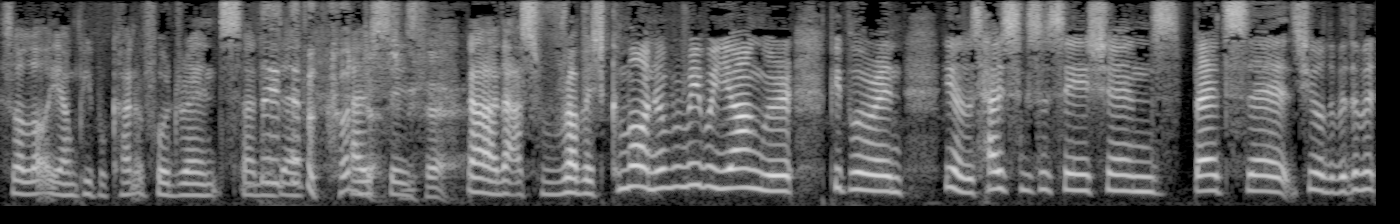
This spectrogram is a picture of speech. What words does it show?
so a lot of young people can't afford rents and They uh, never could, though, to be houses. fair. Ah, that's rubbish. Come on, when we were young, we were people were in you know there's housing associations, bed sits. You know, there, there, were-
